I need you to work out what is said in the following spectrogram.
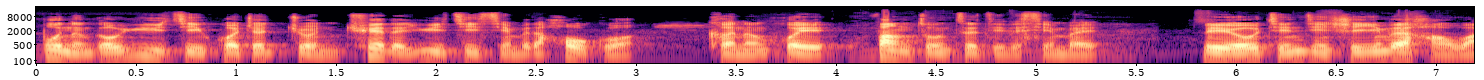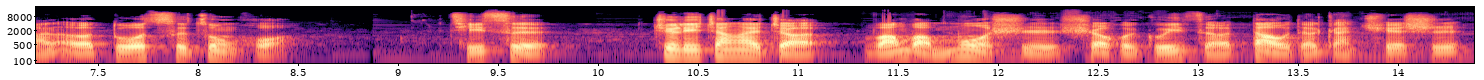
不能够预计或者准确的预计行为的后果，可能会放纵自己的行为，例如仅仅是因为好玩而多次纵火。其次，智力障碍者往往漠视社会规则，道德感缺失，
